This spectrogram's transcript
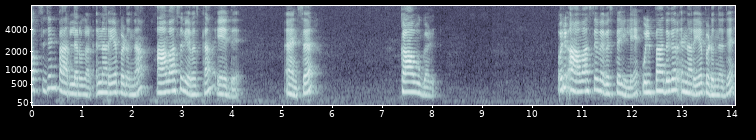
ഓക്സിജൻ പാർലറുകൾ എന്നറിയപ്പെടുന്ന ആവാസ വ്യവസ്ഥ ഏത്? ആൻസർ കാവുകൾ. ഒരു ആവാസ വ്യവസ്ഥയിലെ ഉൽപാദകർ എന്നറിയപ്പെടുന്നത്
